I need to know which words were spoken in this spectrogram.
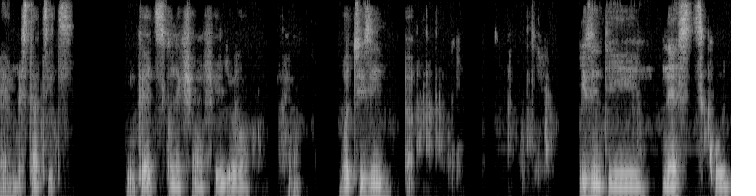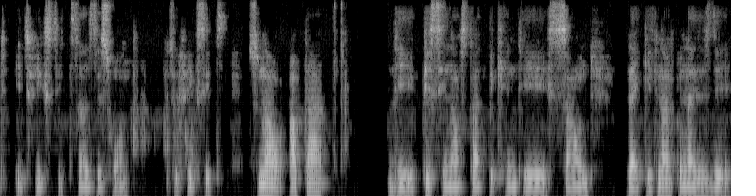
um, restart it. You get connection failure uh, but using uh, using the next code it fixed it. As this one to fix it. So now after the pc now start picking the sound like it now recognizes the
